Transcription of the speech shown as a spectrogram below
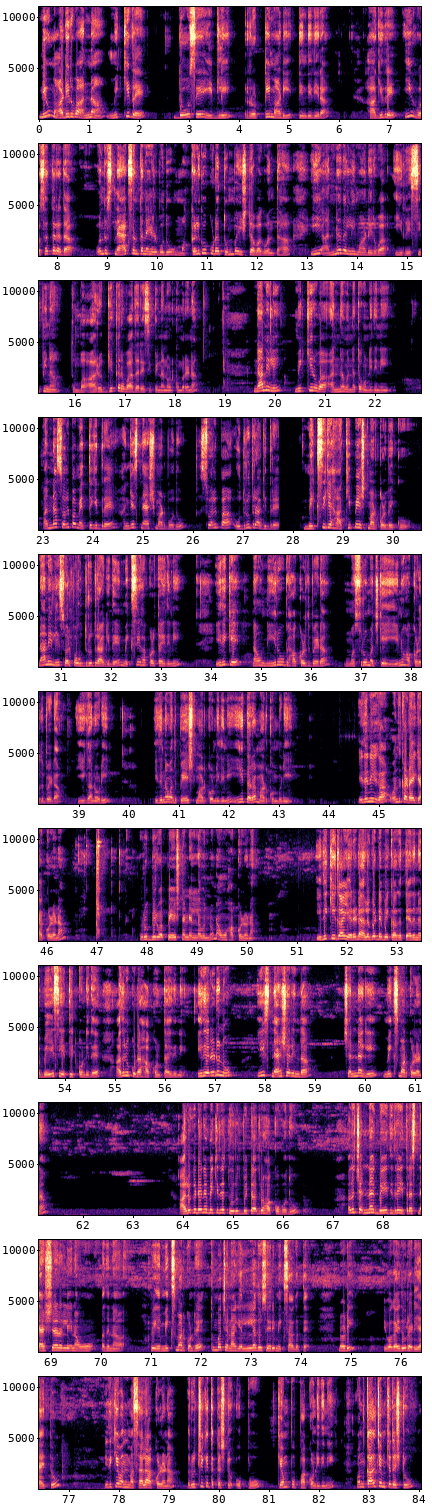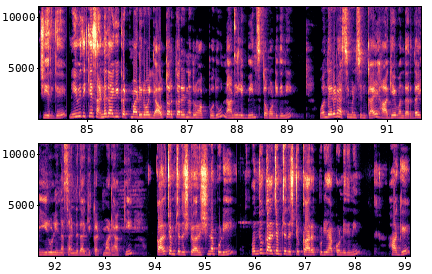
ನೀವು ಮಾಡಿರುವ ಅನ್ನ ಮಿಕ್ಕಿದ್ರೆ ದೋಸೆ, ಇಡ್ಲಿ, ರೊಟ್ಟಿ ಮಾಡಿ ತಿಂದಿದ್ದೀರಾ? ಹಾಗಿದ್ರೆ ಈ ಹೊಸ ಥರದ ಒಂದು ಸ್ನ್ಯಾಕ್ಸ್ ಅಂತಲೇ ಹೇಳ್ಬೋದು. ಮಕ್ಕಳಿಗೂ ಕೂಡ ತುಂಬ ಇಷ್ಟವಾಗುವಂತಹ ಈ ಅನ್ನದಲ್ಲಿ ಮಾಡಿರುವ ಈ ರೆಸಿಪಿನ ತುಂಬ ಆರೋಗ್ಯಕರವಾದ ರೆಸಿಪಿನ ನೋಡ್ಕೊಂಬರೋಣ. ನಾನಿಲ್ಲಿ ಮಿಕ್ಕಿರುವ ಅನ್ನವನ್ನು ತಗೊಂಡಿದ್ದೀನಿ. ಅನ್ನ ಸ್ವಲ್ಪ ಮೆತ್ತಗಿದ್ರೆ ಹಾಗೆ ಸ್ನ್ಯಾಶ್ ಮಾಡ್ಬೋದು. ಸ್ವಲ್ಪ ಉದ್ರುದ್ರಾಗಿದ್ದರೆ ಮಿಕ್ಸಿಗೆ ಹಾಕಿ ಪೇಸ್ಟ್ ಮಾಡ್ಕೊಳ್ಬೇಕು. ನಾನಿಲ್ಲಿ ಸ್ವಲ್ಪ ಉದ್ರುದ್ರಾಗಿದೆ ಮಿಕ್ಸಿಗೆ ಹಾಕ್ಕೊಳ್ತಾ ಇದ್ದೀನಿ. ಇದಕ್ಕೆ ನಾವು ನೀರು ಹಾಕ್ಕೊಳ್ಳೋದು ಬೇಡ, ಮೊಸರು ಮಜ್ಜಿಗೆ ಏನೂ ಹಾಕ್ಕೊಳ್ಳೋದು ಬೇಡ. ಈಗ ನೋಡಿ, ಇದನ್ನು ಒಂದು ಪೇಸ್ಟ್ ಮಾಡ್ಕೊಂಡಿದ್ದೀನಿ, ಈ ಥರ ಮಾಡ್ಕೊಂಬಿಡಿ. ಇದನ್ನೀಗ ಒಂದು ಕಡಾಯಿಗೆ ಹಾಕ್ಕೊಳ್ಳೋಣ ರುಬ್ಬಿರುವ ಪೇಸ್ಟನ್ನೆಲ್ಲವನ್ನು ನಾವು ಹಾಕ್ಕೊಳ್ಳೋಣ ಇದಕ್ಕೀಗ ಎರಡು ಆಲೂಗಡ್ಡೆ ಬೇಕಾಗುತ್ತೆ, ಅದನ್ನು ಬೇಯಿಸಿ ಎತ್ತಿಟ್ಕೊಂಡಿದೆ ಅದನ್ನು ಕೂಡ ಹಾಕ್ಕೊಳ್ತಾ ಇದ್ದೀನಿ. ಇದೆರಡೂ ಈ ಸ್ನ್ಯಾಷರಿಂದ ಚೆನ್ನಾಗಿ ಮಿಕ್ಸ್ ಮಾಡ್ಕೊಳ್ಳೋಣ. ಆಲೂಗಡ್ಡೆನ ಬೇಕಿದ್ರೆ ತುರಿದ್ಬಿಟ್ಟಾದರೂ ಹಾಕ್ಕೋಬೋದು. ಅದು ಚೆನ್ನಾಗಿ ಬೇಯ್ದಿದ್ರೆ ಈ ಥರ ಸ್ನ್ಯಾಷರಲ್ಲಿ ನಾವು ಅದನ್ನು ಪೇ, ಮಿಕ್ಸ್ ಮಾಡಿಕೊಂಡ್ರೆ ತುಂಬ ಚೆನ್ನಾಗಿ ಎಲ್ಲದೂ ಸೇರಿ ಮಿಕ್ಸ್ ಆಗುತ್ತೆ. ನೋಡಿ, ಇವಾಗ ಇದು ರೆಡಿ ಆಯಿತು. ಇದಕ್ಕೆ ಒಂದು ಮಸಾಲ ಹಾಕ್ಕೊಳ್ಳೋಣ. ರುಚಿಗೆ ತಕ್ಕಷ್ಟು ಉಪ್ಪು. ಕೆಂಪು ಉಪ್ಪು ಹಾಕ್ಕೊಂಡಿದ್ದೀನಿ ಒಂದು ಕಾಲು ಚಮಚದಷ್ಟು ಜೀರಿಗೆ. ನೀವಿದಕ್ಕೆ ಸಣ್ಣದಾಗಿ ಕಟ್ ಮಾಡಿರುವ ಯಾವ ತರಕಾರಿ ಏನಾದರೂ ಹಾಕ್ಬೋದು. ನಾನಿಲ್ಲಿ ಬೀನ್ಸ್ ತೊಗೊಂಡಿದ್ದೀನಿ ಒಂದೆರಡು ಹಸಿಮೆಣಸಿನಕಾಯಿ, ಹಾಗೆ ಒಂದರ್ಧ ಈರುಳ್ಳಿನ ಸಣ್ಣದಾಗಿ ಕಟ್ ಮಾಡಿ ಹಾಕಿ. ಕಾಲು ಚಮಚದಷ್ಟು ಅರಿಶಿನ ಪುಡಿ, ಒಂದು ಕಾಲು ಚಮಚದಷ್ಟು ಖಾರದ ಪುಡಿ ಹಾಕ್ಕೊಂಡಿದ್ದೀನಿ ಹಾಗೆ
